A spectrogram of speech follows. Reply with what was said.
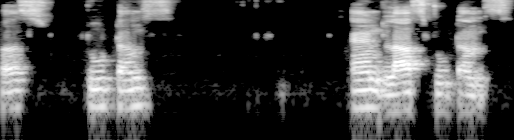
first two terms and last two terms.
